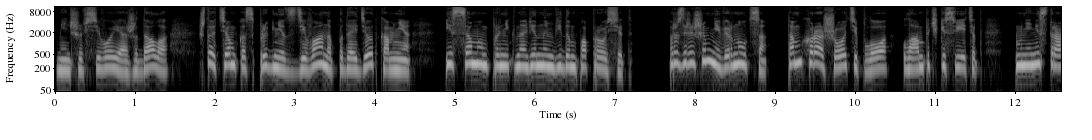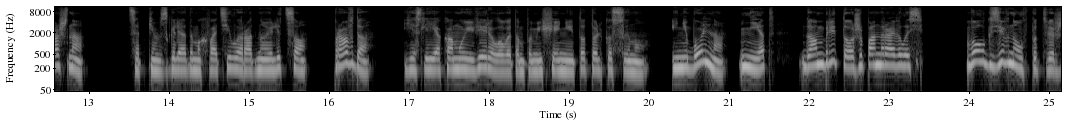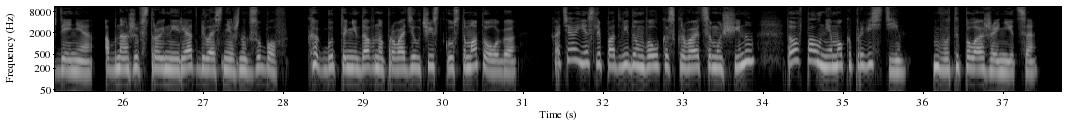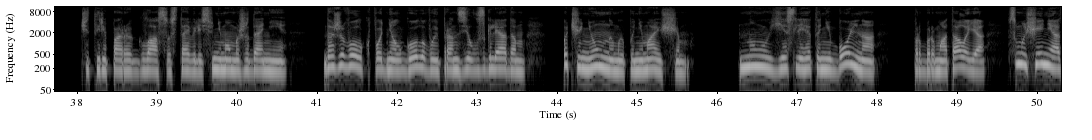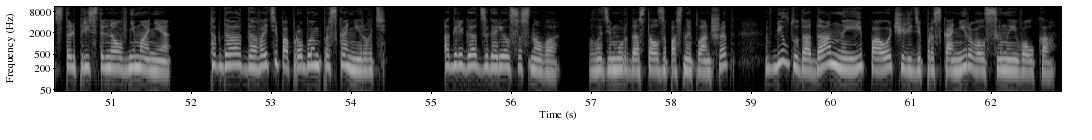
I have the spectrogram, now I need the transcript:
Меньше всего я ожидала, что Тёмка спрыгнет с дивана, подойдет ко мне и с самым проникновенным видом попросит. «Разреши мне вернуться. Там хорошо, тепло, лампочки светят. Мне не страшно». Цепким взглядом охватило родное лицо. «Правда? Если я кому и верила в этом помещении, то только сыну. И не больно? Нет. Гамбри тоже понравилось. Волк зевнул в подтверждение, обнажив стройный ряд белоснежных зубов. Как будто недавно проводил чистку у стоматолога. Хотя, если под видом волка скрывается мужчина, то вполне мог и провести. Вот и положенница. Четыре пары глаз уставились в немом ожидании. Даже волк поднял голову и пронзил взглядом, очень умным и понимающим. «Ну, если это не больно...» — пробормотала я, в смущении от столь пристального внимания. Тогда давайте попробуем просканировать. Агрегат загорелся снова. Владимир достал запасной планшет, вбил туда данные и по очереди просканировал сына и волка.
